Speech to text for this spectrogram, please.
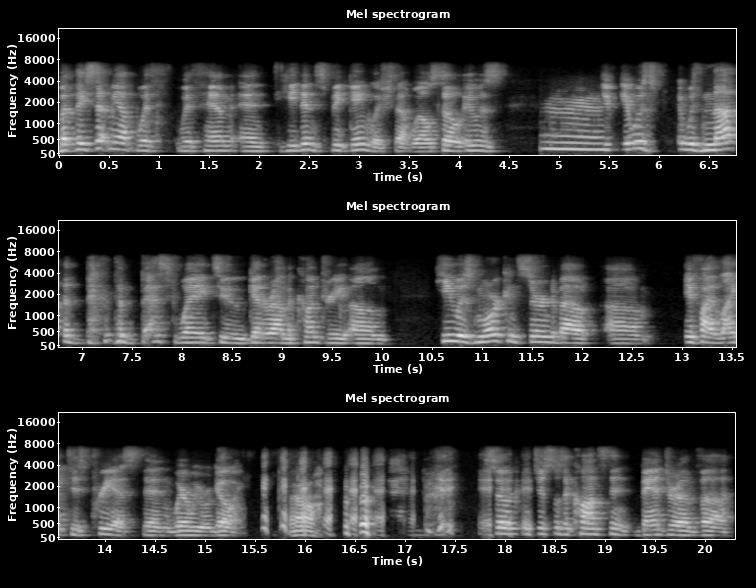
but they set me up with with him, and he didn't speak English that well, so it was. Mm. It, it, was it was not the the best way to get around the country. Um, he was more concerned about um, if I liked his Prius than where we were going. Oh. so it just was a constant banter of uh,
